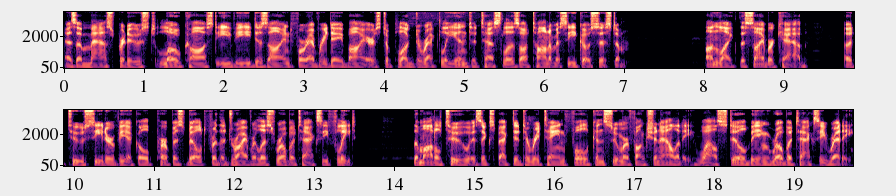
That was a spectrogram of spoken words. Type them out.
as a mass-produced, low-cost EV designed for everyday buyers to plug directly into Tesla's autonomous ecosystem. Unlike the Cybercab, a two-seater vehicle purpose-built for the driverless robotaxi fleet, the Model 2 is expected to retain full consumer functionality while still being robotaxi ready.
